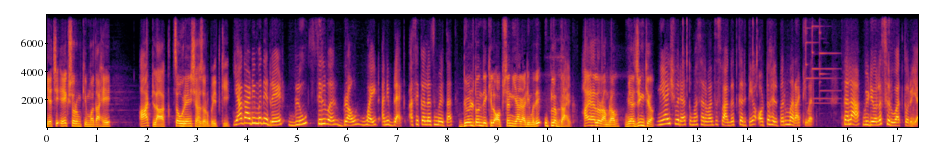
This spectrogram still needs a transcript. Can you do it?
याची एक शोरूम किंमत आहे आठ लाख चौऱ्याऐंशी हजार रुपये इतकी. या गाडीमध्ये red blue silver brown white आणि ब्लॅक असे कलर्स मिळतात. ड्युअल टोन देखील ऑप्शन या गाडीमध्ये उपलब्ध आहेत. हाय हॅलो रामराम मी अजिंक्य. मी ऐश्वर्या. तुम्हा सर्वांचं स्वागत करते ऑटो हेल्पर मराठीवर. चला व्हिडिओला सुरुवात करूया.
